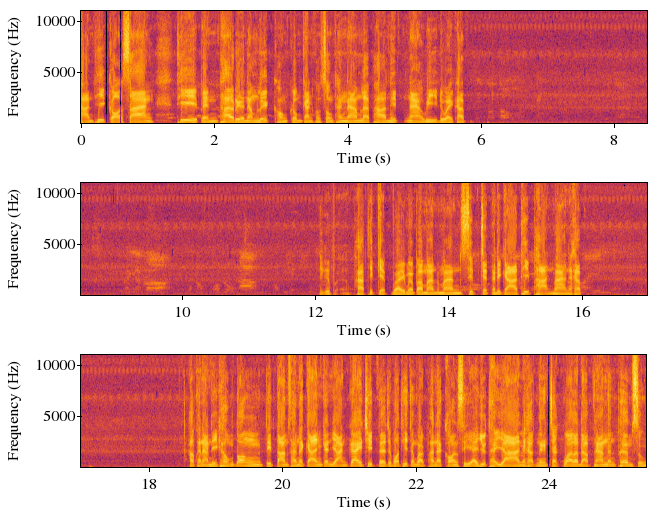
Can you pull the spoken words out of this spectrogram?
ถานที่ก่อสร้างที่เป็นท่าเรือน้ำลึกของกรมการขนส่งทางน้ำและพาณิชย์นาวีด้วยครับ นี่คือภาพที่เก็บไว้เมื่อประมาณประมาณ 17นาฬิกาที่ผ่านมานะครับ ครับขณะนี้คงต้องติดตามสถานการณ์กันอย่างใกล้ชิดโดยเฉพาะที่จังหวัดพระนครศรีอยุธยานะครับ เนื่องจากว่าระดับน้ำนั้นเพิ่มสูง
